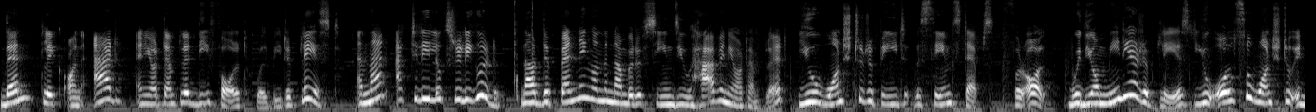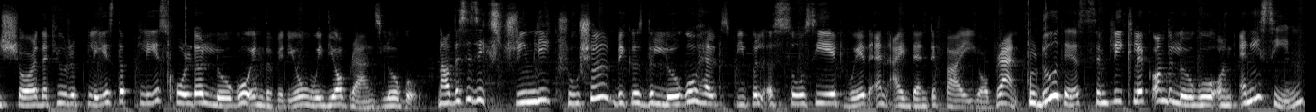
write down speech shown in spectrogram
Then click on add and your template default will be replaced. And that actually looks really good. Now depending on the number of scenes you have in your template, you want to repeat the same steps for all. With your media replaced, you also want to ensure that you replace the placeholder logo in the video with your brand's logo. Now this is extremely crucial because the logo helps people associate with and identify your brand. To do this, simply click on the logo on any scene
